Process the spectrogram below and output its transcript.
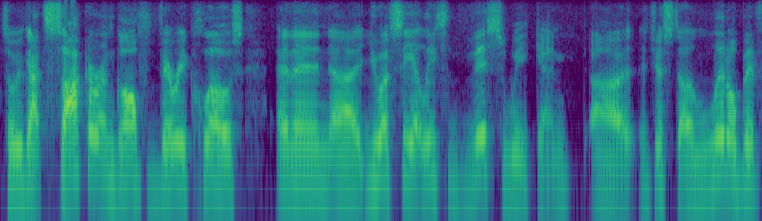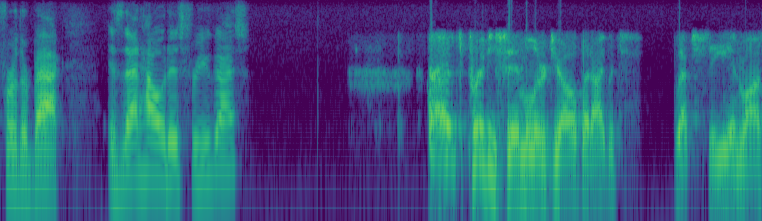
So we've got soccer and golf very close, and then uh, UFC at least this weekend, uh, just a little bit further back. Is that how it is for you guys? Uh, it's pretty similar, Joe, but I would UFC in Las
